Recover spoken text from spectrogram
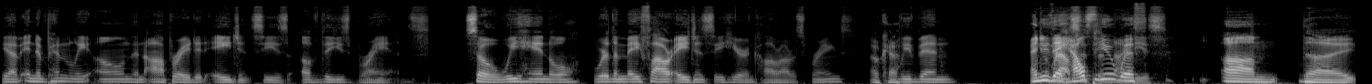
you have independently owned and operated agencies of these brands. So we handle. We're the Mayflower agency here in Colorado Springs. okay. We've been. And do they help the you with um the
